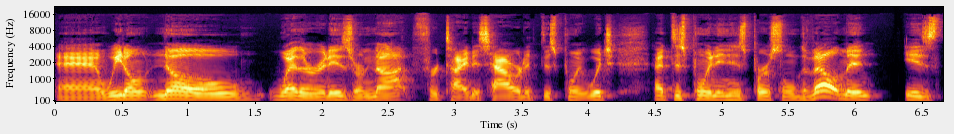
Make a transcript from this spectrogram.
And we don't know whether it is or not for Tytus Howard at this point, which at this point in his personal development is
